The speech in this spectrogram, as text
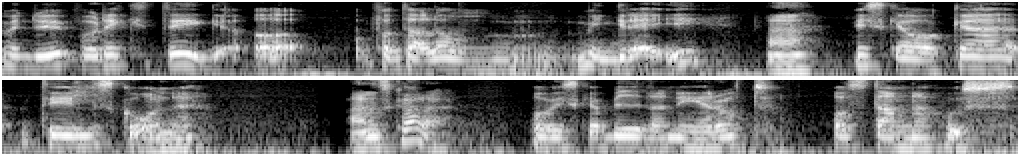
Men du, på riktigt, och på tala om min grej. Ja. Vi ska åka till Skåne Ja, ni ska det? och vi ska bila neråt och stanna hos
